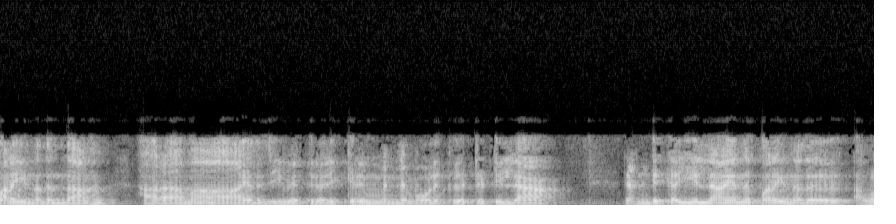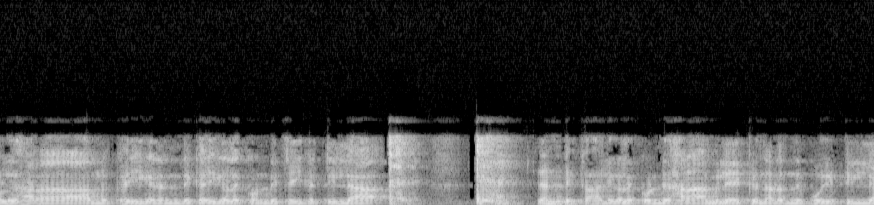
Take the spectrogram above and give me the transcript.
പറയുന്നത് എന്താണ് ഹറാമായത് ജീവിതത്തിൽ ഒരിക്കലും എന്റെ മോൾ കേട്ടിട്ടില്ല. രണ്ട് കൈയില്ല എന്ന് പറയുന്നത് അവൾ ഹറാം കൈകൾ രണ്ട് കൈകളെ കൊണ്ട് ചെയ്തിട്ടില്ല. രണ്ട് കാലുകളെ കൊണ്ട് ഹറാമിലേക്ക് നടന്നു പോയിട്ടില്ല.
